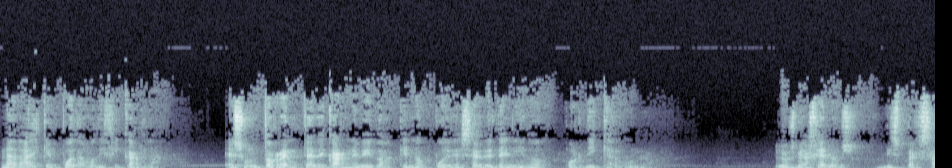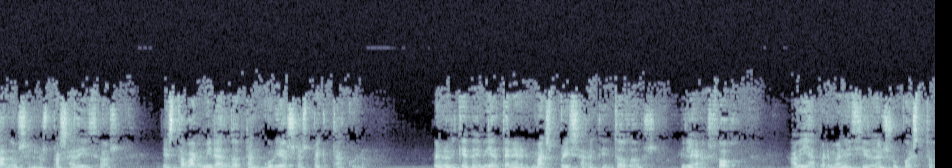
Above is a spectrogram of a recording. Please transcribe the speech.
nada hay que pueda modificarla. Es un torrente de carne viva que no puede ser detenido por dique alguno. Los viajeros, dispersados en los pasadizos, estaban mirando tan curioso espectáculo, pero el que debía tener más prisa que todos, Phileas Fogg, había permanecido en su puesto,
